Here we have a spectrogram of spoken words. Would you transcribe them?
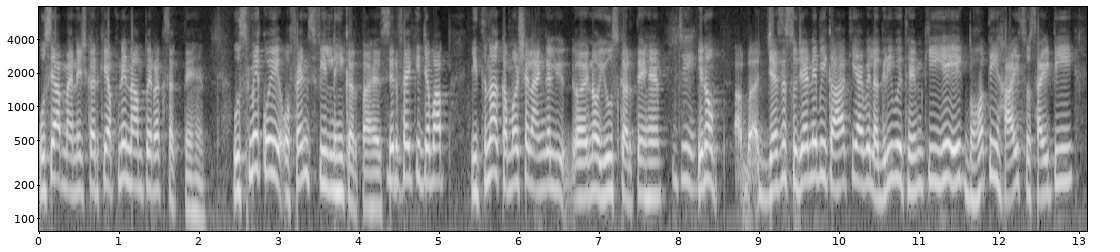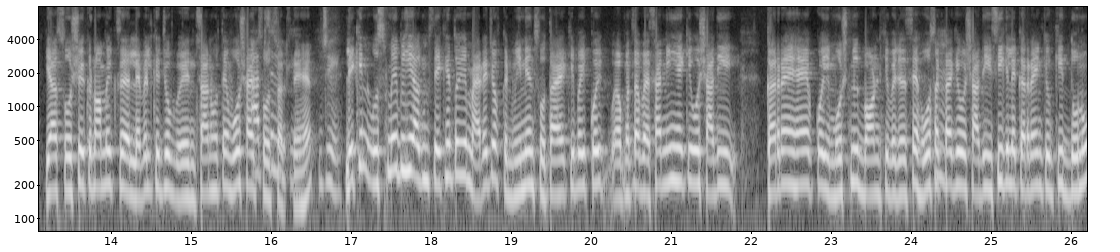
उसे आप मैनेज करके अपने नाम पे रख सकते हैं. उसमें कोई ऑफेंस फील नहीं करता है. सिर्फ़ है कि जब आप इतना commercial angle you know use करते हैं यू नो जैसे सुजय ने भी कहा कि I will agree with him कि ये एक बहुत ही हाई सोसाइटी या सोशियो इकोनॉमिक लेवल के जो इंसान होते हैं वो शायद Absolutely. सोच सकते हैं। लेकिन उसमें भी अगर देखें तो ये मैरिज ऑफ़ कन्वीनियंस होता है कि भाई कोई मतलब ऐसा नहीं है कि वो शादी कर रहे हैं कोई इमोशनल बॉन्ड की वजह से। हो सकता है हम्म। कि वो शादी इसी के लिए कर रहे हैं क्योंकि दोनों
